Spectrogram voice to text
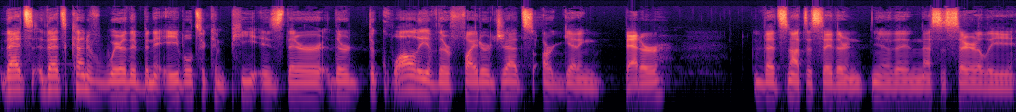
that's that's kind of where they've been able to compete. Is their their the quality of their fighter jets are getting better. That's not to say they're you know they necessarily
